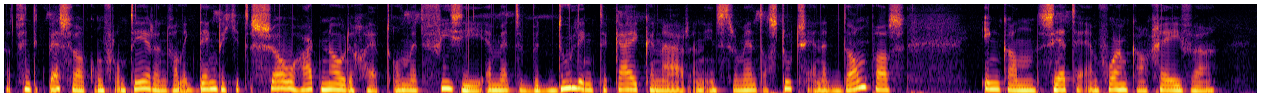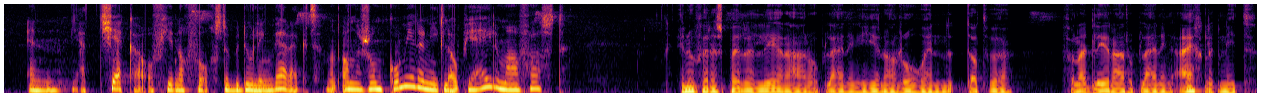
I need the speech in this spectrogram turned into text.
Dat vind ik best wel confronterend. Want ik denk dat je het zo hard nodig hebt om met visie en met de bedoeling te kijken naar een instrument als toetsen. En het dan pas in kan zetten en vorm kan geven. En ja, checken of je nog volgens de bedoeling werkt. Want andersom kom je er niet, loop je helemaal vast. In hoeverre spelen lerarenopleidingen hier een rol in dat we vanuit leraaropleiding eigenlijk niet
